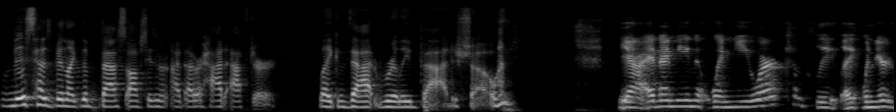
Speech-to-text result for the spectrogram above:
this has been like the best off season I've ever had after like that really bad show. Yeah. And I mean, when you are complete, like when you're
